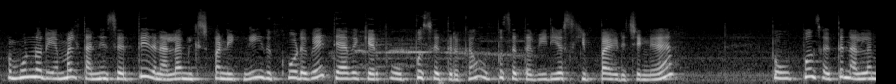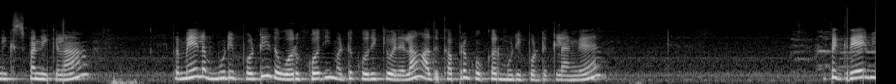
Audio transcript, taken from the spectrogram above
இப்போ முந்நூறு எம்எல் தண்ணி சேர்த்து இதை நல்லா மிக்ஸ் பண்ணிக்கோங்க. இது கூடவே தேவைக்கேற்ப உப்பு சேர்த்துருக்கேன். உப்பு சேர்த்த வீடியோ ஸ்கிப் ஆகிடுச்சுங்க இப்போ உப்பும் சேர்த்து நல்லா மிக்ஸ் பண்ணிக்கலாம். இப்போ மேலே மூடி போட்டு இதை ஒரு கொதி மட்டும் கொதிக்க விடலாம். அதுக்கப்புறம் குக்கர் மூடி போட்டுக்கலாங்க. இப்போ கிரேவி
